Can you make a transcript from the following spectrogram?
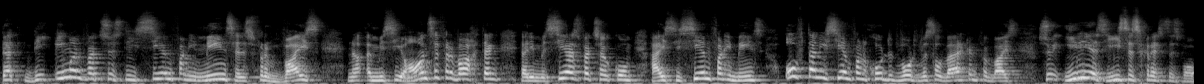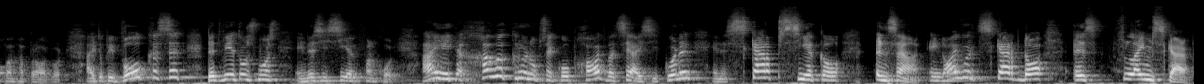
dat die iemand wat soos die seun van die mens is, verwys na 'n messiaanse verwagting dat die Messias wat sou kom, hy is die seun van die mens of dan die seun van God, dit word wisselwerkend verwys. So hierdie is Jesus Christus waarvan gepraat word. Hy het op die wolk gesit, dit weet ons mos en dis die seun van God. Hy het 'n goue kroon op sy kop gehad wat sê hy is die koning en 'n skerp sekel in sy hand. En daai woord skerp daar is vlamskerp,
